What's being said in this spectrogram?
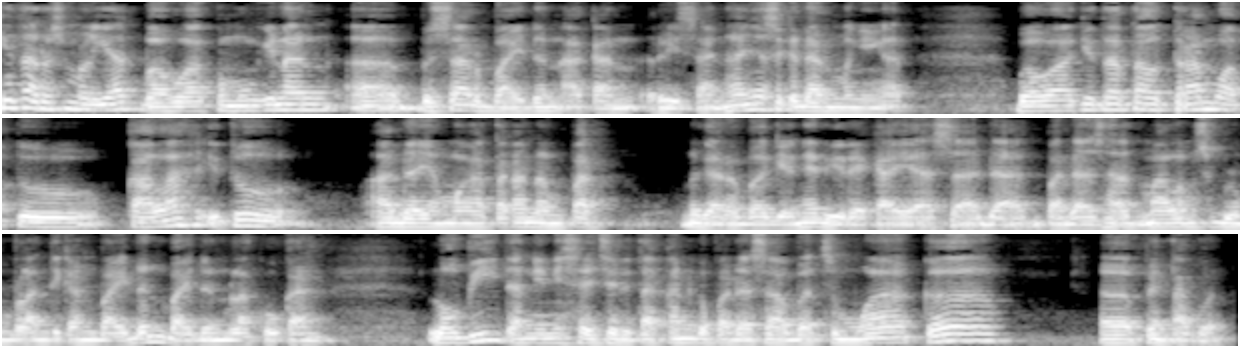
kita harus melihat bahwa kemungkinan uh, besar Biden akan resign. Hanya sekedar mengingat bahwa kita tahu Trump waktu kalah itu ada yang mengatakan empat negara bagiannya direkayasa dan pada saat malam sebelum pelantikan Biden, Biden melakukan lobby dan ini saya ceritakan kepada sahabat semua ke uh, Pentagon.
